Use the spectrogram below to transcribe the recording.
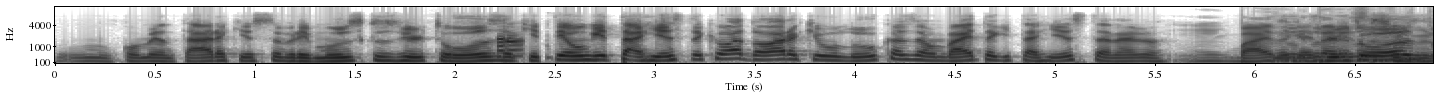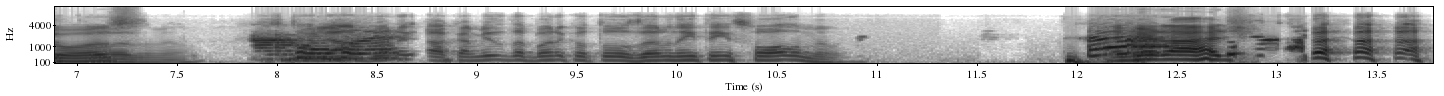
um comentário aqui sobre músicos virtuosos, aqui tem um guitarrista que eu adoro, que o Lucas é um baita guitarrista, né, meu? Um baita Ele guitarrista é virtuoso. virtuoso meu. Ah, olhar a, banda, a, camisa da banda que eu tô usando nem tem solo, meu. É verdade.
